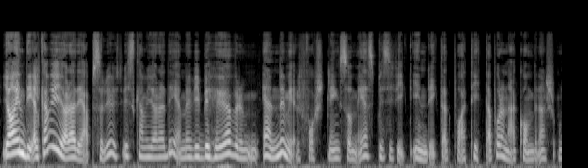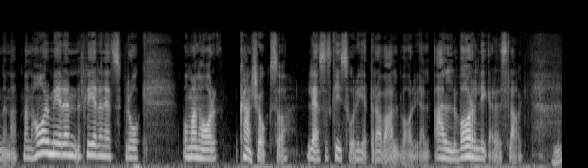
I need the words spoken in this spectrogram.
Ja, en del kan vi göra det, absolut. Visst kan vi göra det. Men vi behöver ännu mer forskning som är specifikt inriktad på att titta på den här kombinationen. Att man har mer än, fler än ett språk och man har kanske också läs och skrivsvårigheter av allvarligare, allvarligare slag. Mm.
